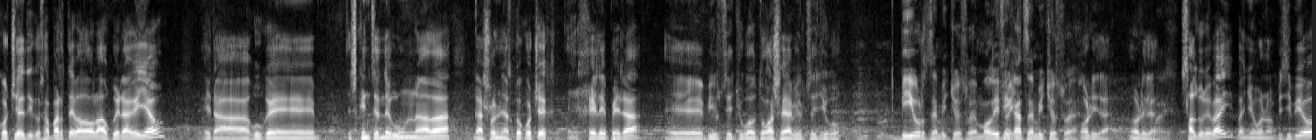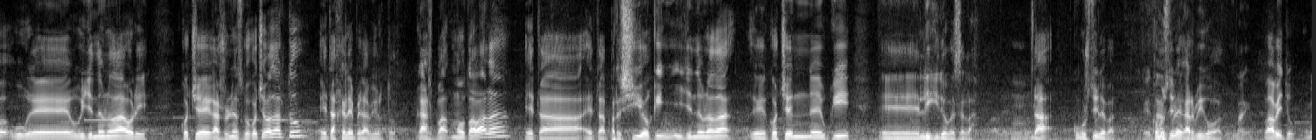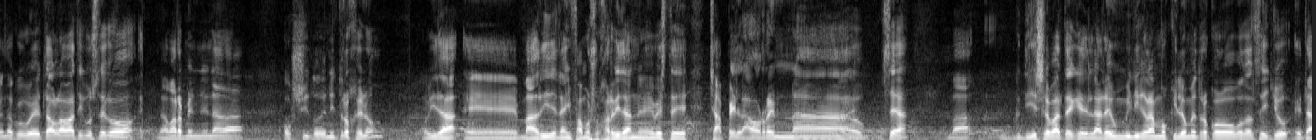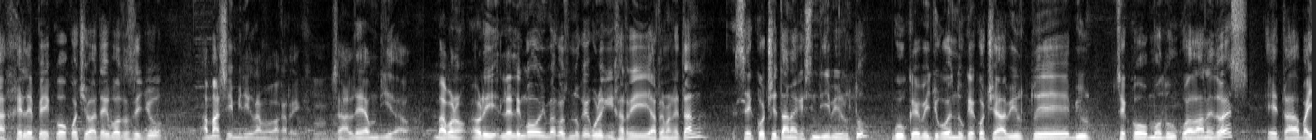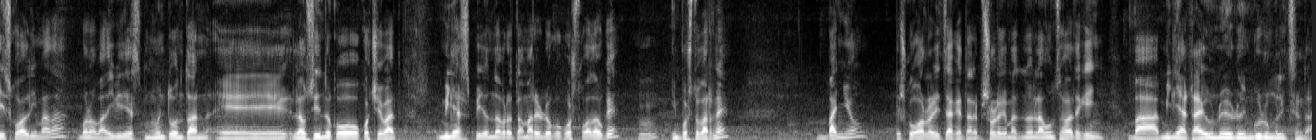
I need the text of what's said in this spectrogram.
kotxe elektrikoz aparte badaola aukera gehiago, eta guk eh, eskaintzen duguna da gasolinazko kotxek GLP-ra e, bihurtzen ditugu, autogasea bihurtzen ditugu. Bihurtzen bituzue, modifikatzen bituzue. Hori da, hori da. Bai. Saldure bai, baina, bueno, bizipio, e, guk egiten duguna da hori, kotxe gasolinazko kotxe bat hartu, eta GLP-ra bihurtu. Gaz bat mota bada, eta, eta presiokin egiten duguna da e, kotxen euki e, likido bezala. Da, kombustible bat, Eta- kombustible garbigo bat. Bai. Ba, bitu, hemen dago tabla bat ikusteko, nabarmenena da oxido de nitrogeno, hori da, e, Madriden hain famoso jarri dan e, beste txapela horren na, zea, ba, diesel batek lareun miligramo kilometroko botatzen ditu, eta GLP-ko kotxe batek botatzen ditu, amasei miligramo bakarrik. Osea, aldea handi dago. Ba, bueno, hori, lehenengo inbako zenduke, gurekin jarri harremanetan, ze kotxetanak ezin di bihurtu, guk behituko genduke kotxea bihurtu, bihurtzeko modukoa dan edo ez, eta baiezko baldin bada, bueno, badibidez, momentu honetan, e, lau zilindroko kotxe bat, mila zazpireun da berota euroko kostua dauke, imposto barne, baino, Esko Jaurlaritzak eta Repsolek ematen duen laguntza batekin, ba, mila eta euro ingurun gelitzen da.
